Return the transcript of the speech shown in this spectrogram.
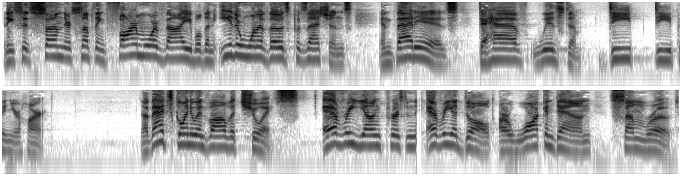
And he says, son, there's something far more valuable than either one of those possessions, and that is to have wisdom deep, deep in your heart. Now that's going to involve a choice. Every young person, every adult are walking down some road.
